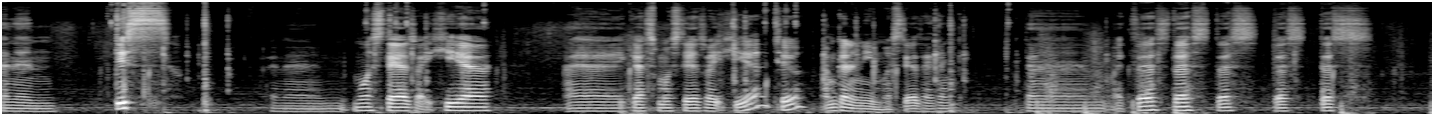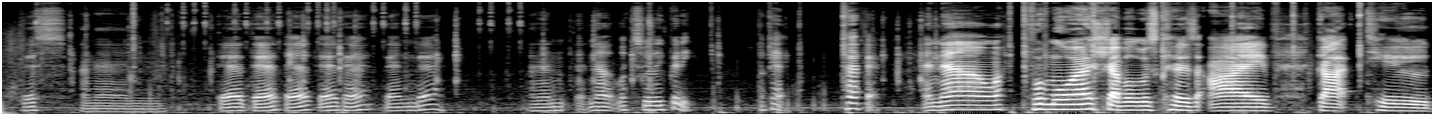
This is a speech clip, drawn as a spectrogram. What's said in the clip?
And then this. And then more stairs right here. I guess more stairs right here, too. I'm gonna need more stairs, I think. Then like this, this, this, this, this, this, and then there, there, there, there, there, then there. And then now it looks really pretty. Okay, perfect. And now for more shovels, because I've got to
